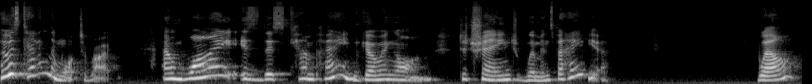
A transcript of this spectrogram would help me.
who is telling them what to write? And why is this campaign going on to change women's behavior? Well,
